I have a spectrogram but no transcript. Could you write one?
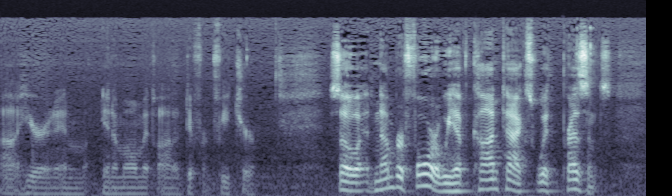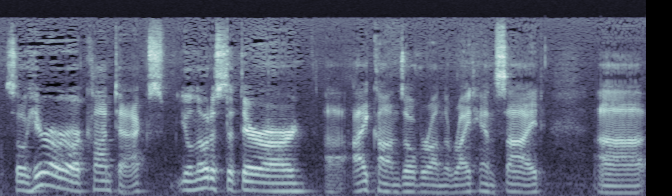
uh, here in, in, in, a moment on a different feature. So at number four, we have contacts with presence. So here are our contacts. You'll notice that there are uh, icons over on the right-hand side uh,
